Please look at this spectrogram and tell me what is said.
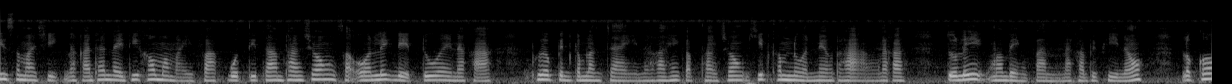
ี่ๆสมาชิกนะคะ ท่านใดที่เข้ามาใหม่ฝากกดติดตามทางช่องสะออนเลขเด็ดด้วยนะคะ เพื่อเป็นกำลังใจนะคะ ให้กับทางช่องคิดคำนวณแนวทางนะคะ ตัวเลขมาแบ่งปันนะคะพี่ๆเนาะแล้วก็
